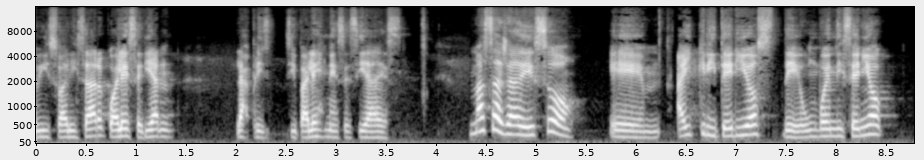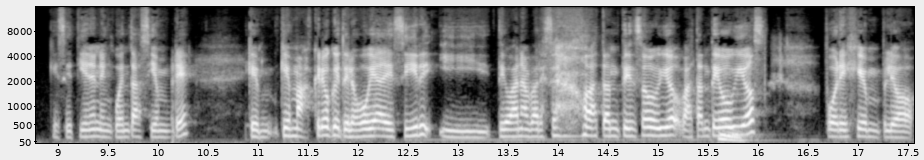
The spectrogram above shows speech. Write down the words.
visualizar cuáles serían las principales necesidades. Más allá de eso, eh, hay criterios de un buen diseño que se tienen en cuenta siempre, que, es más, creo que te los voy a decir y te van a parecer bastante, obvio, bastante mm. obvios. Por ejemplo,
